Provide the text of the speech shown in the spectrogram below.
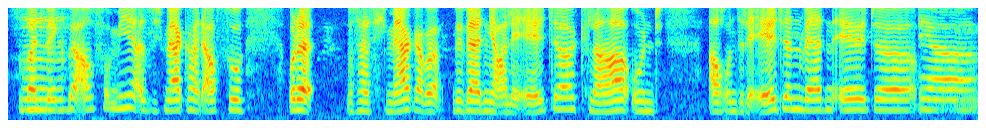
so weit mhm. weg wäre auch von mir. Also ich merke halt auch so, oder was heißt ich merke, aber wir werden ja alle älter, klar, und auch unsere Eltern werden älter, ja.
